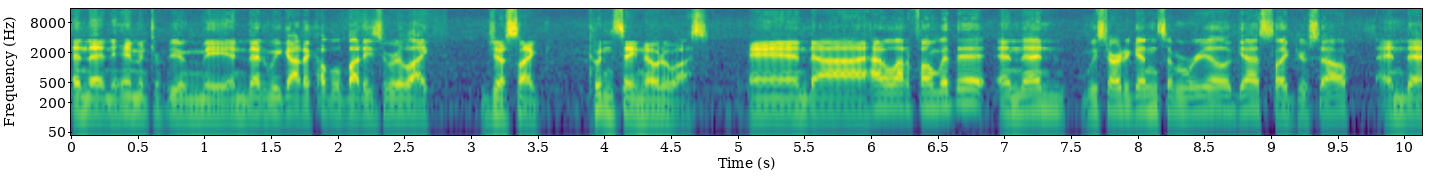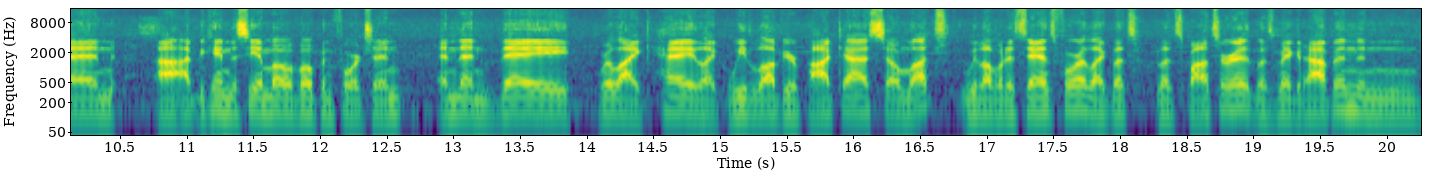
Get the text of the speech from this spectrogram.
and then him interviewing me. And then we got a couple buddies who were like just like couldn't say no to us. And uh, had a lot of fun with it. And then we started getting some real guests like yourself. And then uh, i became the cmo of open fortune and then they were like hey like we love your podcast so much. We love what it stands for. Like let's let's sponsor it. Let's make it happen. And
